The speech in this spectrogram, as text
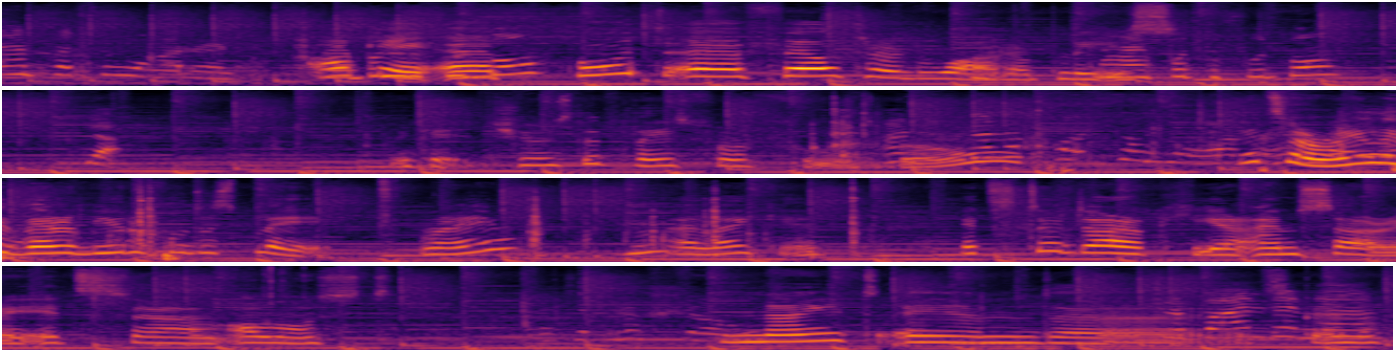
and put some water in it. Okay, uh, put uh, filtered water, please. Can I put the food bowl? Okay, choose the place for food, though. gonna put some water. It's a really very beautiful display, right? Mm-hmm. I like it. It's too dark here. I'm sorry. It's um, almost night and uh, it's kind of.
